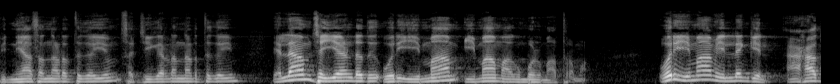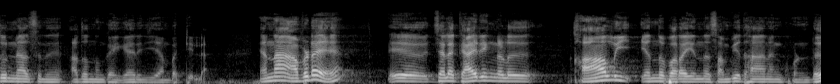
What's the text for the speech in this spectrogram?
വിന്യാസം നടത്തുകയും സജ്ജീകരണം നടത്തുകയും എല്ലാം ചെയ്യേണ്ടത് ഒരു ഇമാം ഇമാമാകുമ്പോൾ മാത്രമാണ്. ഒരു ഇമാം ഇല്ലെങ്കിൽ അഹാദുന്നാസിന് അതൊന്നും കൈകാര്യം ചെയ്യാൻ പറ്റില്ല. എന്നാൽ അവിടെ ചില കാര്യങ്ങൾ ഖാളി എന്ന് പറയുന്ന സംവിധാനം കൊണ്ട്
